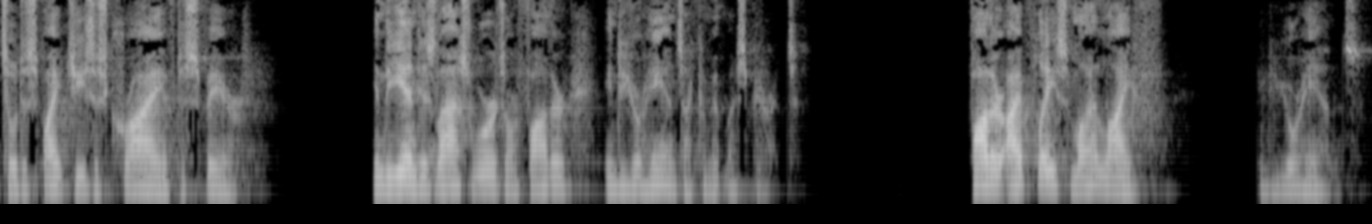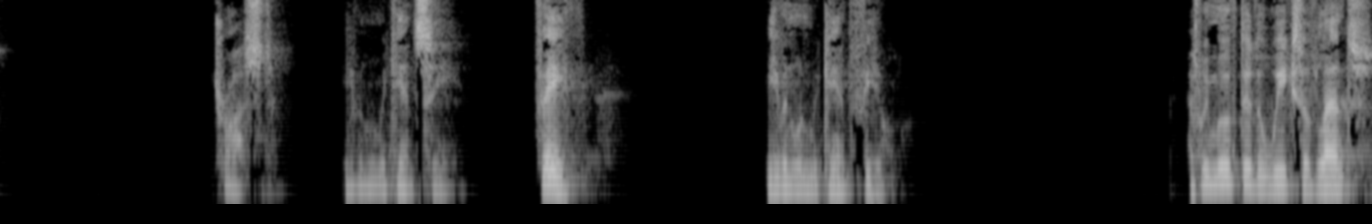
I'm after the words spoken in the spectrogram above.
So, despite Jesus' cry of despair, in the end, his last words are Father, into your hands I commit my spirit. Father, I place my life into your hands. Trust, even when we can't see. Faith, even when we can't feel. As we move through the weeks of Lent,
